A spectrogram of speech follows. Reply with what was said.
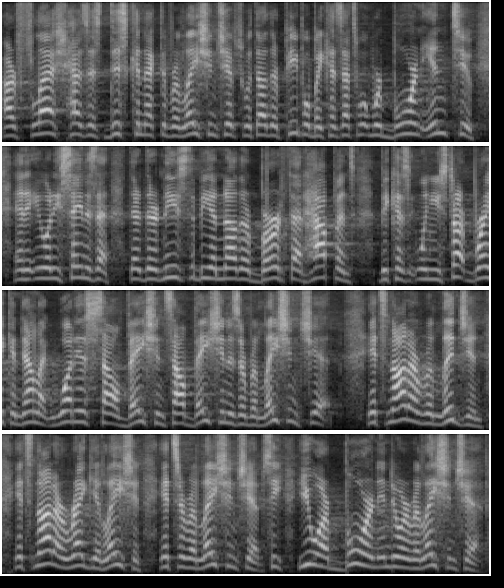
our flesh has this disconnected relationships with other people because that's what we're born into. And what he's saying is that there, there needs to be another birth that happens because when you start breaking down, like, what is salvation? Salvation is a relationship. It's not a religion, it's not a regulation, it's a relationship. See, you are born into a relationship.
